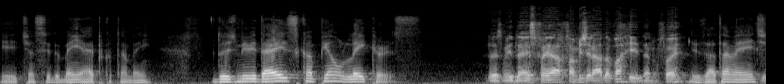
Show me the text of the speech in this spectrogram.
E tinha sido bem épico também. 2010, campeão Lakers. 2010 foi a famigerada varrida, não foi? Exatamente.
